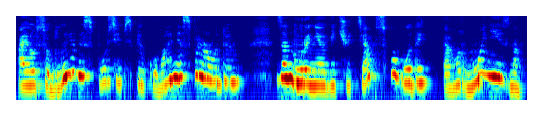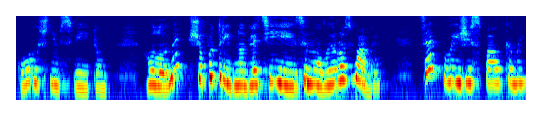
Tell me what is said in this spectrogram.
а й особливий спосіб спілкування з природою, занурення в відчуття свободи та гармонії з навколишнім світом. Головне, що потрібно для цієї зимової розваги, це лижі з палками,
